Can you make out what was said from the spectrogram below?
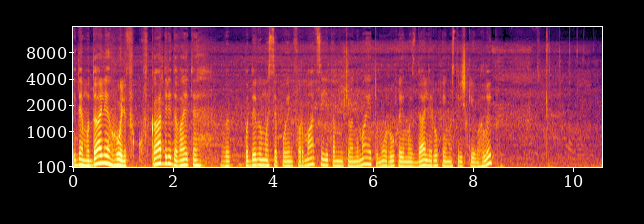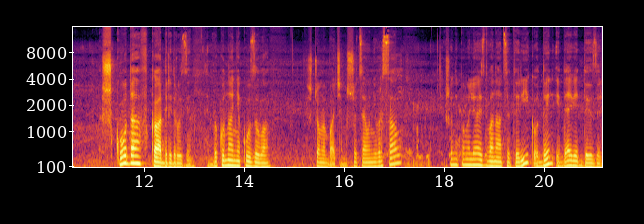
Ідемо далі. Гольф в кадрі. Давайте подивимося по інформації. Там нічого немає, тому рухаємось далі, рухаємось трішки вглиб. Шкода в кадрі, друзі. Виконання кузова. Що ми бачимо? Що це універсал. Якщо не помиляюсь, 12 рік, 1,9 дизель.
